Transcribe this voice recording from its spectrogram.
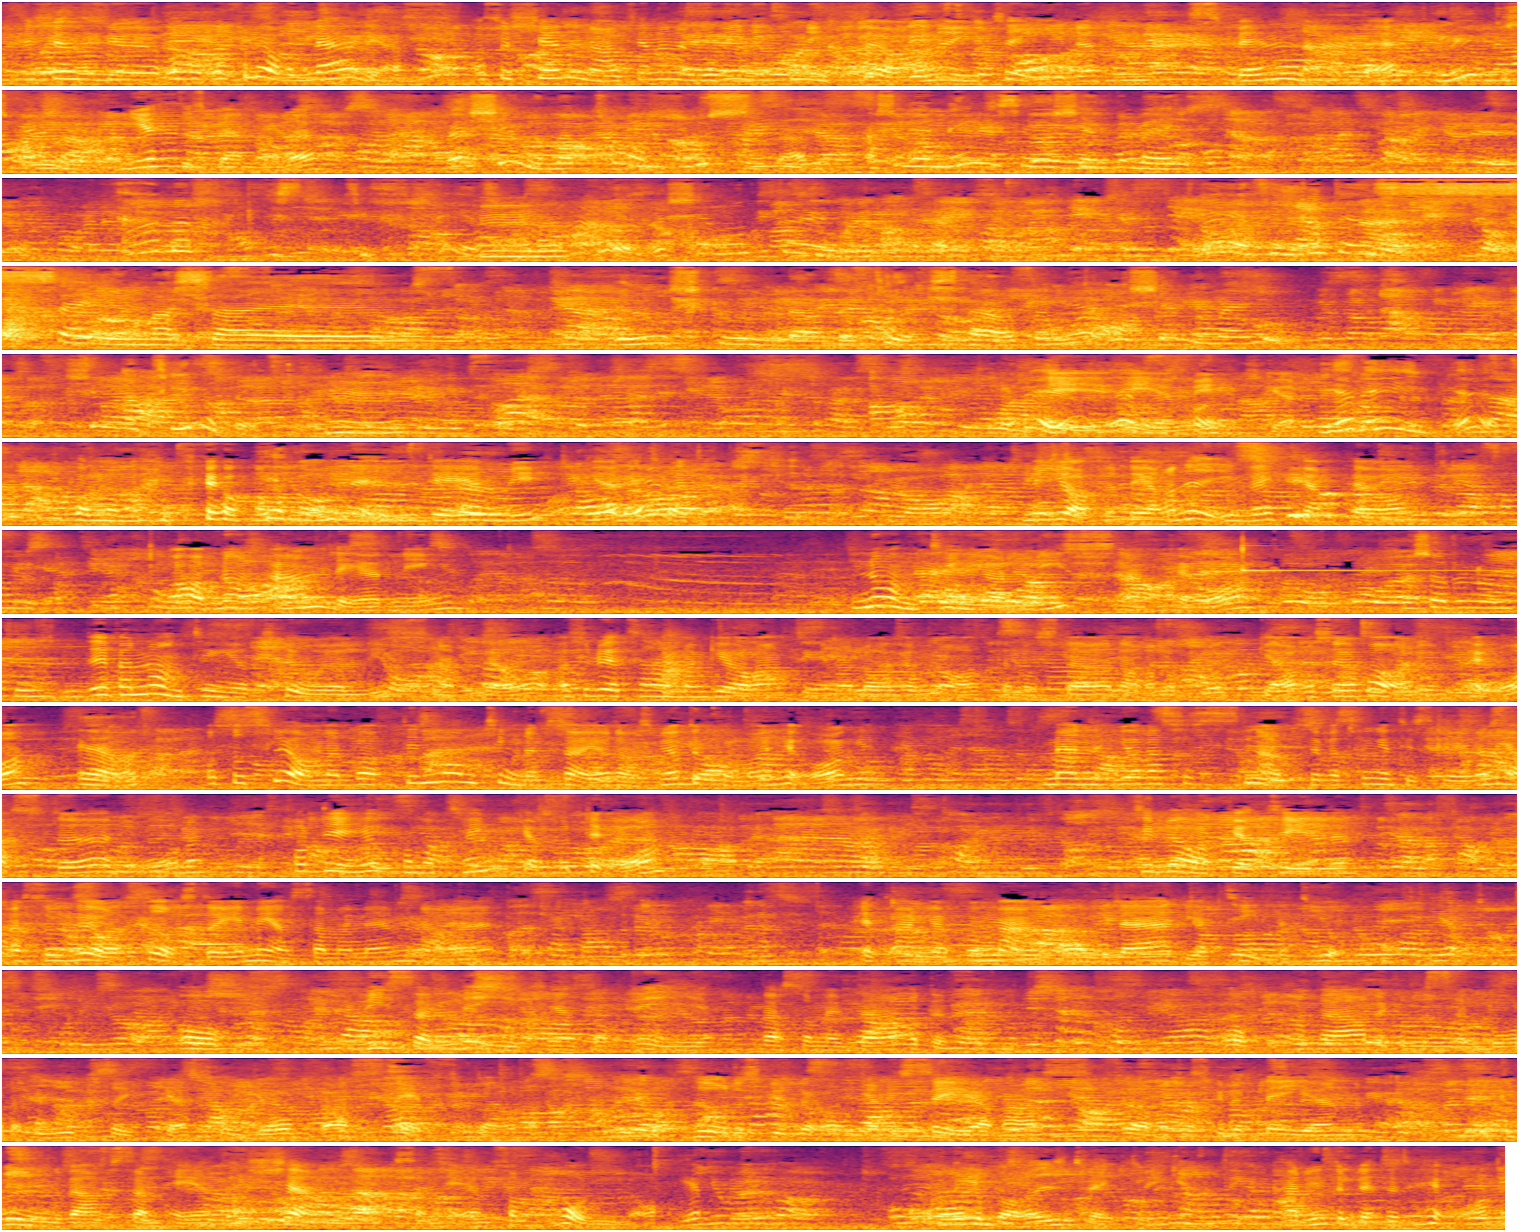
Det känns ju att få lov att glädjas. Alltså känna att ja, men nu går vi in i ett nytt år, en ny tid. Spännande. Mycket spännande. Jättespännande. Jag känner mig påfostrad. Alltså det är länge sedan jag kände mig tillfreds med mig själv. Jag känner inte... Nej, jag tänker inte ens säga en massa eh, urskuldande text här. Utan jag, jag känner mig... Jag känner mig tillräcklig. Mm. Och det är mycket. Ja, det är jävligt. kommer man på nu. Det är mycket. Men jag funderar nu i veckan på, av någon anledning, någonting jag lyssnar på. Vad sa du någonting? Det var någonting jag tror jag lyssnar på. Alltså du vet så här man går antingen och lagar mat eller städar eller plockar och så är radion på. Ja. Och så slår mig bara, det är någonting de säger där som jag inte kommer ihåg. Men jag var så snabb så jag var tvungen att skriva ner stödord. Och det jag kommer att tänka på då, tillbaka till alltså vår första gemensamma nämnare. Ett engagemang och en glädje till ett jobb. Och vissa likheter i vad som är värdefullt. Och hur värdegrunden borde uttryckas och jobbas efter. Hur det skulle organiseras för att det skulle bli en grundverksamhet, en kärnverksamhet som håller. hållbar utveckling hade inte blivit ett hån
